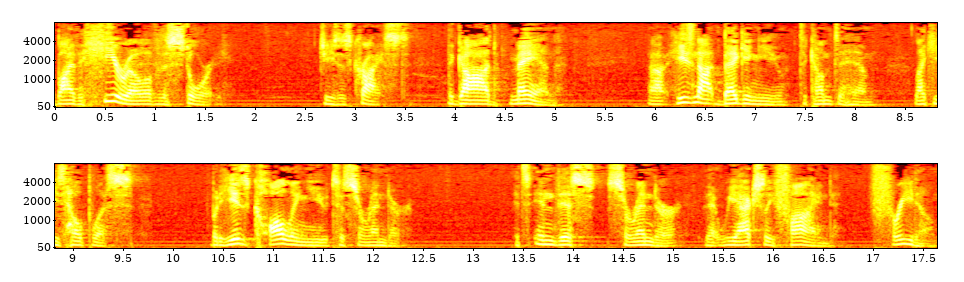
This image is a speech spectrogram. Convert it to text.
by the hero of the story, Jesus Christ, the God man. Uh, he's not begging you to come to him like he's helpless, but he is calling you to surrender. It's in this surrender that we actually find freedom.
